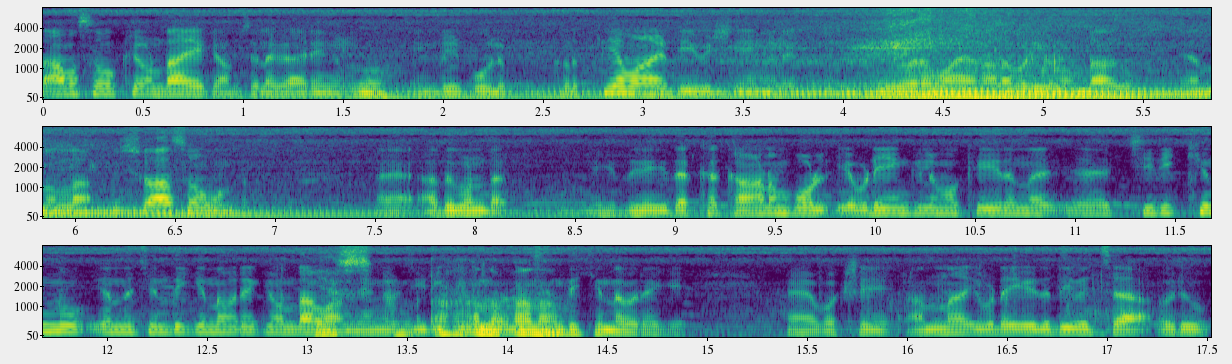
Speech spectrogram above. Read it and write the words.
താമസമൊക്കെ ഉണ്ടായേക്കാം ചില കാര്യങ്ങൾ. എങ്കിൽ പോലും കൃത്യമായിട്ട് ഈ വിഷയങ്ങളിൽ നിയമപരമായ നടപടികളുണ്ടാകും എന്നുള്ള വിശ്വാസവുമുണ്ട്. അതുകൊണ്ട് ഇത് ഇതൊക്കെ കാണുമ്പോൾ എവിടെയെങ്കിലുമൊക്കെ ഇരുന്ന് ചിരിക്കുന്നു എന്ന് ചിന്തിക്കുന്നവരൊക്കെ ഉണ്ടാവാം. ഞങ്ങൾ ചിരിക്കുന്നു എന്ന് ചിന്തിക്കുന്നവരൊക്കെ. പക്ഷേ അന്ന് ഇവിടെ എഴുതി വെച്ച ഒരു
